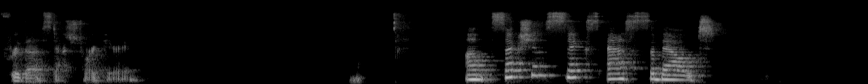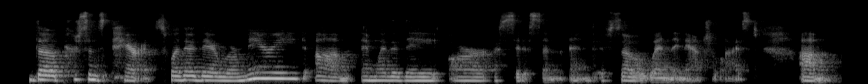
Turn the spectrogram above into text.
for the statutory period. Um, section six asks about the person's parents, whether they were married um, and whether they are a citizen, and if so, when they naturalized. Um,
